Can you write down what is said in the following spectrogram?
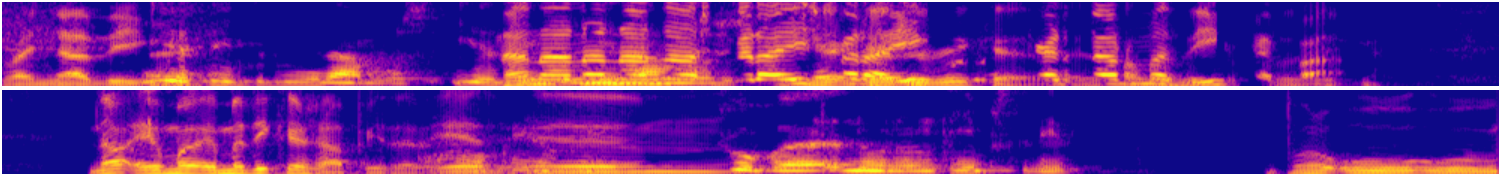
Venha a dica. E assim terminamos. E assim não, não, não, não, não, espera aí, espera aí. Quero dar uma dica, pá. Não, é uma, é uma dica rápida. é, okay, okay. Um... Desculpa, não, não tinha percebido. O, o,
